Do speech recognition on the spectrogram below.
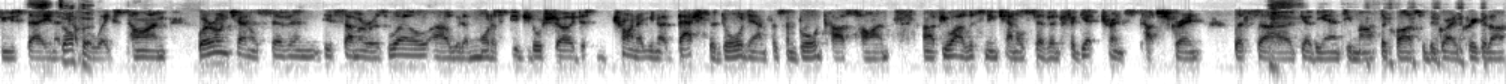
Tuesday in a couple it. of weeks' time. We're on Channel 7 this summer as well uh, with a modest digital show, just trying to, you know, bash the door down for some broadcast time. Uh, if you are listening Channel 7, forget Trent's touchscreen. Let's uh, go the anti-masterclass with the great cricketer.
